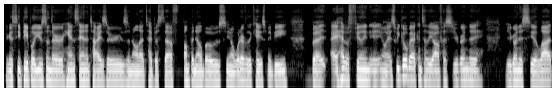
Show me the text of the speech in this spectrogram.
You're going to see people using their hand sanitizers and all that type of stuff, bumping elbows, you know, whatever the case may be. But I have a feeling, you know, as we go back into the office, you're going to you're going to see a lot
